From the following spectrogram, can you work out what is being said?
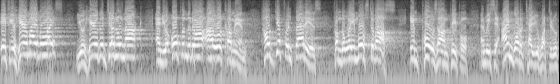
If you hear my voice, you hear the gentle knock, and you open the door, I will come in. How different that is from the way most of us impose on people. And we say, I'm going to tell you what to do,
